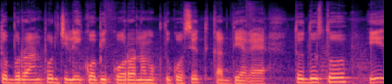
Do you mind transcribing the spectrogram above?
तो बुरहानपुर ज़िले को भी कोरोना मुक्त घोषित कर दिया गया है। तो दोस्तों ये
